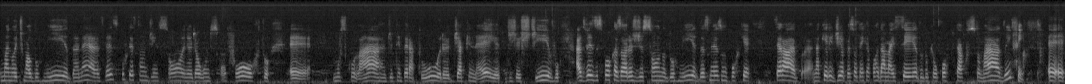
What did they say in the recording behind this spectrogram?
uma noite mal dormida, né? Às vezes por questão de insônia, de algum desconforto, é, muscular, de temperatura, de apneia, digestivo, às vezes poucas horas de sono dormidas, mesmo porque, sei lá, naquele dia a pessoa tem que acordar mais cedo do que o corpo está acostumado, enfim. É, é,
